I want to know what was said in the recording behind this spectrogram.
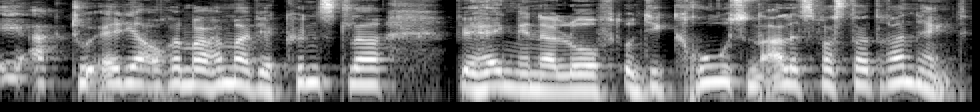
eh aktuell ja auch immer, mal, wir Künstler, wir hängen in der Luft und die Crews und alles, was da dran hängt.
